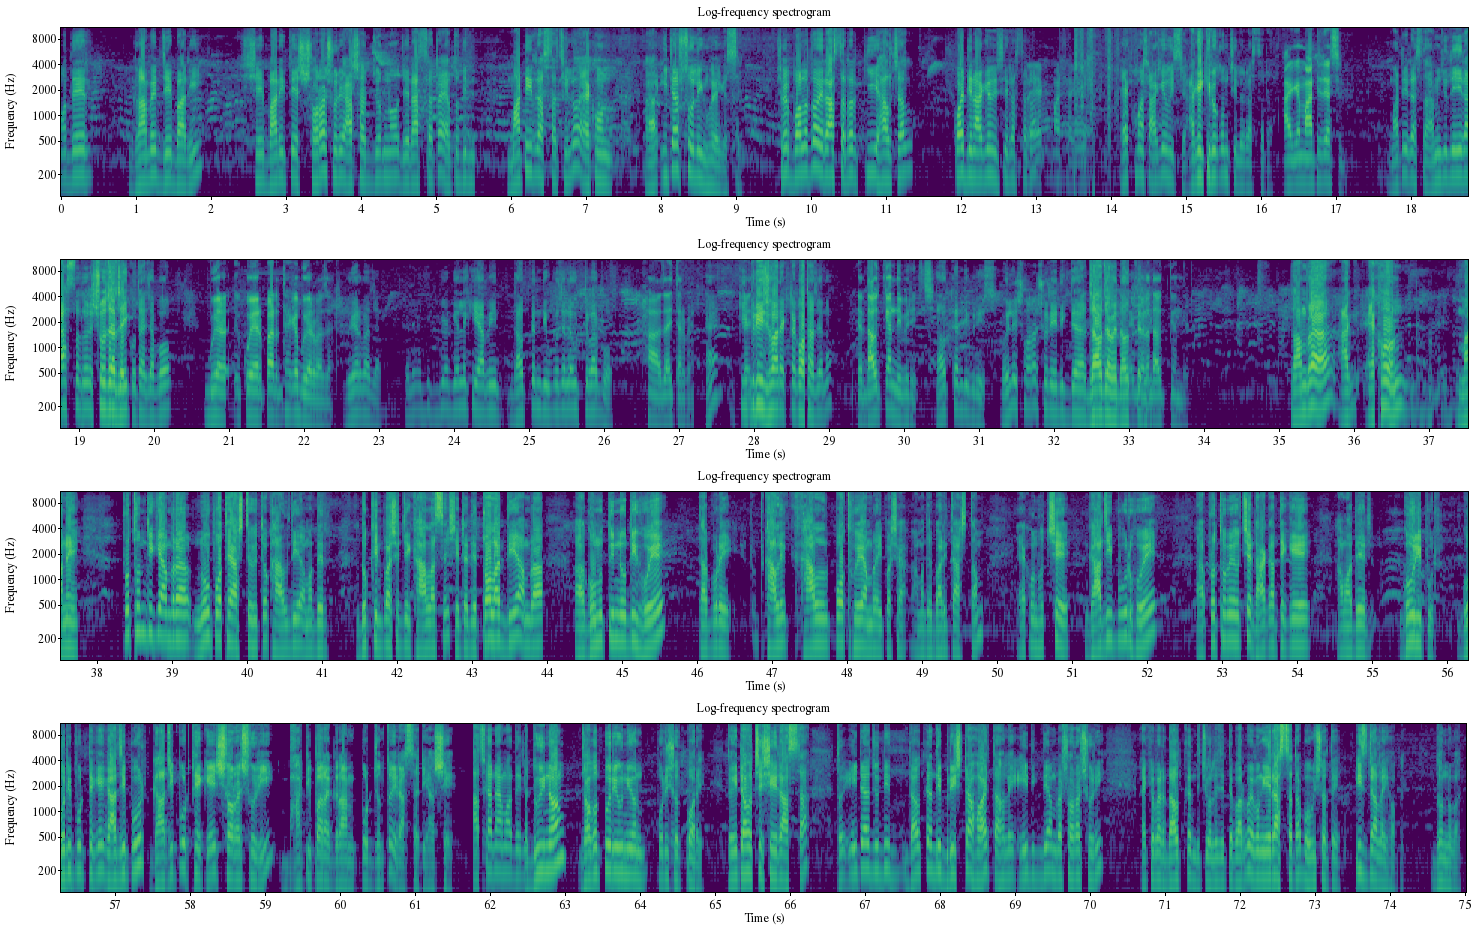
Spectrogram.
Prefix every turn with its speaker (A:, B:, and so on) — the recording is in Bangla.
A: আমাদের গ্রামের যে বাড়ি সে বাড়িতে সরাসরি আসার জন্য যে রাস্তাটা এতদিন মাটির রাস্তা ছিল এখন ইটার সোলিং হয়ে গেছে। সে বলো তো এই রাস্তাটার কি হালচাল? কয়দিন আগে হয়েছে রাস্তাটা?
B: এক মাস আগে
A: এক মাস আগে হয়েছে। আগে কীরকম ছিল রাস্তাটা?
B: আগে মাটির আছিল
A: মাটির রাস্তা। আমি যদি এই রাস্তা ধরে সোজা যাই কোথায় যাব?
B: বুয়ার কুয়ার পার থেকে বুয়ার বাজার।
A: ভুয়ার বাজার। তাহলে এদিক দিয়ে গেলে কি আমি দাউদকান্দি উপজেলায় উঠতে পারব?
B: হ্যাঁ যাইতে পারবেন।
A: হ্যাঁ? কি ব্রিজ হওয়ার একটা কথা যেন?
B: দাউদকান্দি ব্রিজ
A: দাউদকান্দি ব্রিজ হইলে সরাসরি এদিক দিয়ে যাওয়া যাবে দাউদকান্দি।
B: একবারে দাউদকান্দির
A: তো আমরা এখন মানে প্রথম দিকে আমরা নৌপথে আসতে হইতো খাল দিয়ে আমাদের দক্ষিণ পাশে যে খাল আছে সেটা দিয়ে ট্রলার দিয়ে আমরা গোমতী নদী হয়ে তারপরে খালে খাল পথ হয়ে আমরা এই পাশে আমাদের বাড়িতে আসতাম। এখন হচ্ছে গাজীপুর হয়ে প্রথমে হচ্ছে ঢাকা থেকে আমাদের গৌরীপুর। গৌরীপুর থেকে গাজীপুর গাজীপুর থেকে সরাসরি ভাটিপাড়া গ্রাম পর্যন্ত এই রাস্তাটি আসে। মাঝখানে আমাদের দুই নং জগৎপুর ইউনিয়ন পরিষদ পরে তো এটা হচ্ছে সেই রাস্তা। তো এইটা যদি দাউদকান্দি ব্রিজটা হয়, তাহলে এই দিক দিয়ে আমরা সরাসরি একেবারে দাউদকান্দি চলে যেতে পারব এবং এই রাস্তাটা ভবিষ্যতে পিচ ডালাই হবে। ধন্যবাদ।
